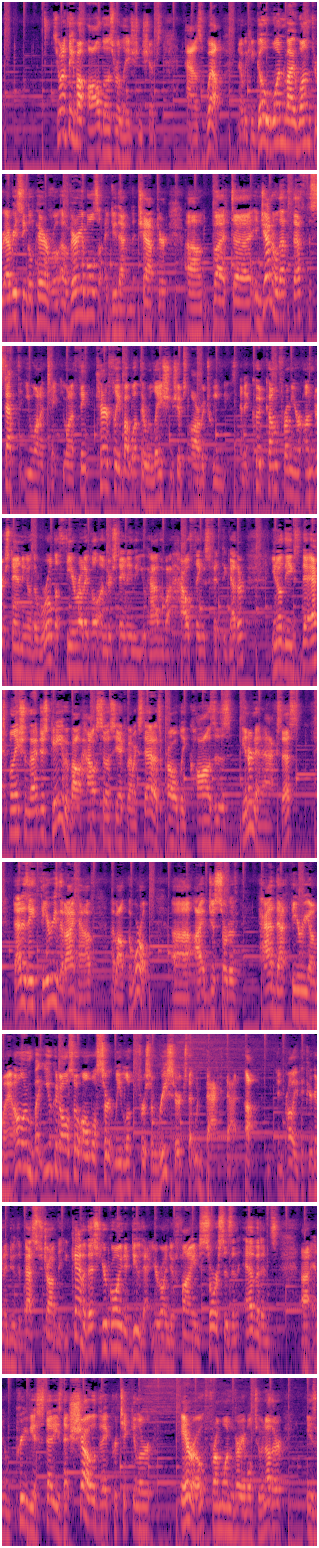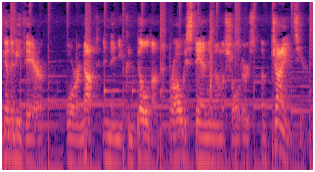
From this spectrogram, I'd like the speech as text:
So you want to think about all those relationships as well. Now we could go one by one through every single pair of, of variables. I do that in the chapter. Um, but uh, in general, that's, that's the step that you want to take. You want to think carefully about what the relationships are between these. And it could come from your understanding of the world, a theoretical understanding that you have about how things fit together. You know, the, the explanation that I just gave about how socioeconomic status probably causes internet access, that is a theory that I have about the world. Uh, I've just sort of had that theory on my own, but you could also almost certainly look for some research that would back that up. And probably if you're going to do the best job that you can of this, you're going to do that. You're going to find sources and evidence uh, and previous studies that show that a particular arrow from one variable to another is going to be there or not. And then you can build on that. We're always standing on the shoulders of giants here.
